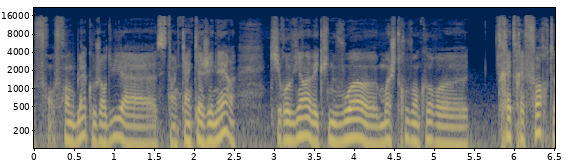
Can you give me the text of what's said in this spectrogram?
Fra Frank Black aujourd'hui c'est un quinquagénaire qui revient avec une voix, euh, moi je trouve encore euh, très très forte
